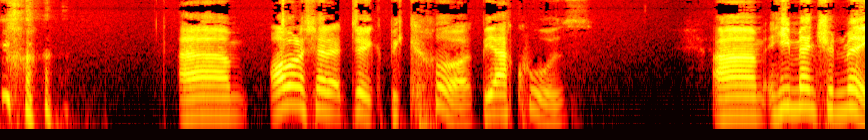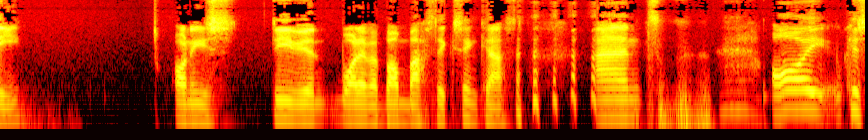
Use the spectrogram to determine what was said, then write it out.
um, I want to shout out Duke because because um, he mentioned me on his deviant whatever bombastic syncast, and I because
